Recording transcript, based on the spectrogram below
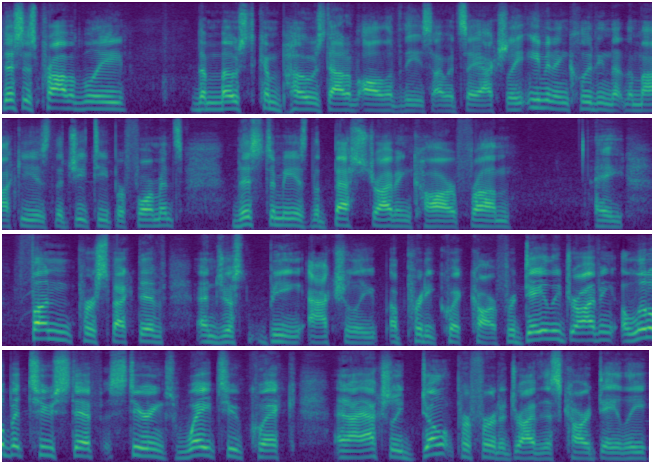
This is probably the most composed out of all of these, I would say, actually, even including that the Mach-E is the GT Performance. This to me is the best driving car from a fun perspective and just being actually a pretty quick car. For daily driving, a little bit too stiff, steering's way too quick, and I actually don't prefer to drive this car daily.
